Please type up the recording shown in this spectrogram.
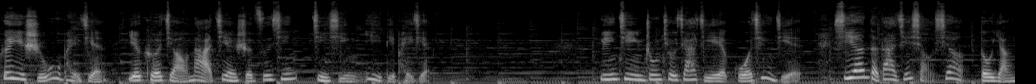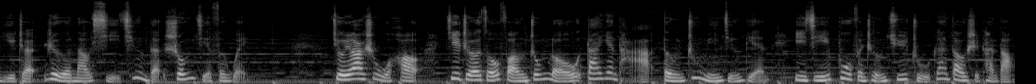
可以实物配建，也可缴纳建设资金进行异地配建。临近中秋佳节、国庆节，西安的大街小巷都洋溢着热闹喜庆的双节氛围。九月二十五号，记者走访钟楼、大雁塔等著名景点以及部分城区主干道时，看到。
